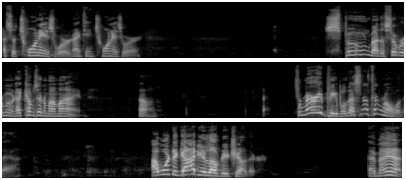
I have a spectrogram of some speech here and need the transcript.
That's a 20s word, 1920s word. Spoon by the silver moon. That comes into my mind. For married people, that's nothing wrong with that. I would to God you loved each other. Amen.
